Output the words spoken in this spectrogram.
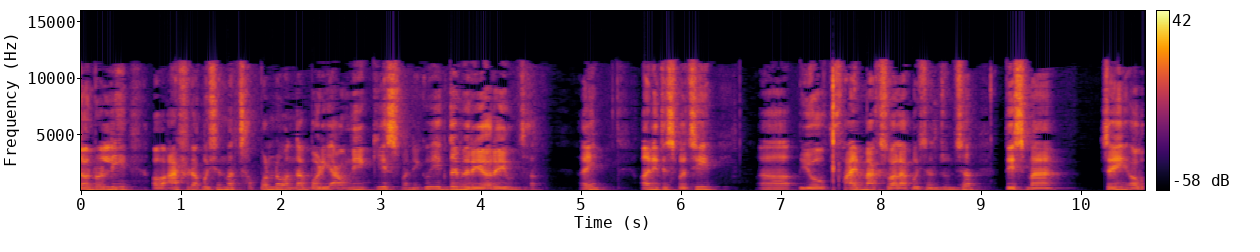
जनरल्ली अब आठवटा क्वेसनमा छप्पन्नभन्दा बढी आउने केस भनेको एकदमै रेयरै हुन्छ है? अनि त्यसपछि यो फाइभ मार्क्सवाला क्वेसन जुन छ त्यसमा चाहिँ अब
